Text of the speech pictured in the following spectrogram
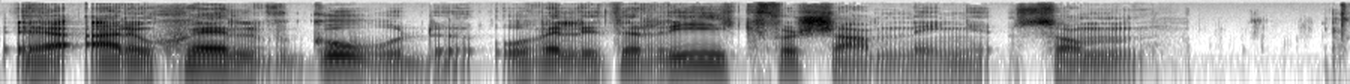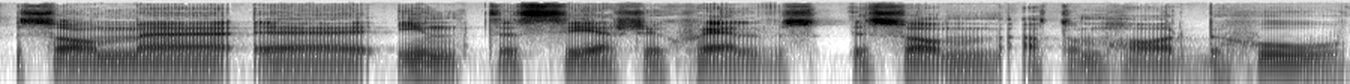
eh, är en självgod och väldigt rik församling som som eh, inte ser sig själv som att de har behov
